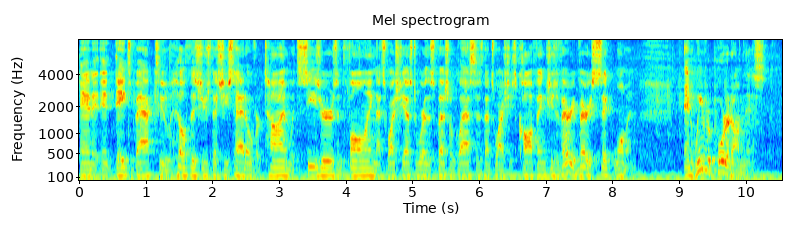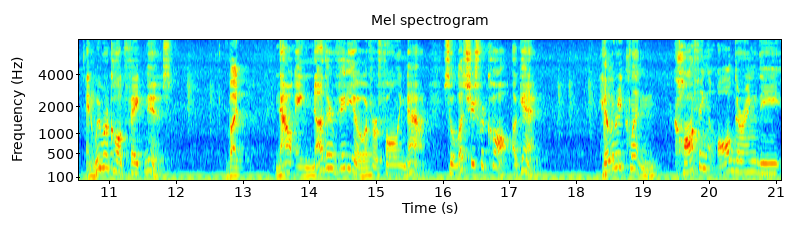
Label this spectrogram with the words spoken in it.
and it, it dates back to health issues that she's had over time with seizures and falling. That's why she has to wear the special glasses. That's why she's coughing. She's a very, very sick woman. And we reported on this, and we were called fake news. But now another video of her falling down. So let's just recall again Hillary Clinton coughing all during the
